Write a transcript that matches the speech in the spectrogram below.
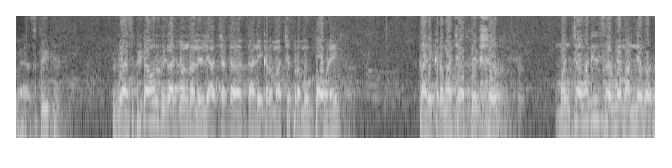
व्यासपीठ व्यासपीठावर विराजमान झालेले आजच्या कार्यक्रमाचे प्रमुख पाहुणे कार्यक्रमाचे अध्यक्ष मंचावरील सर्व मान्यवर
